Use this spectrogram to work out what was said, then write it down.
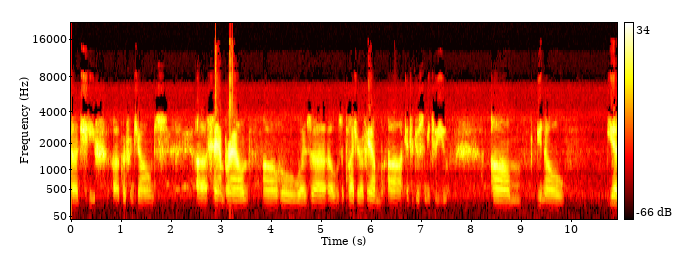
uh, chief uh, Griffin Jones, uh Sam Brown, uh who was uh it was a pleasure of him uh introducing me to you. Um you know Yes,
